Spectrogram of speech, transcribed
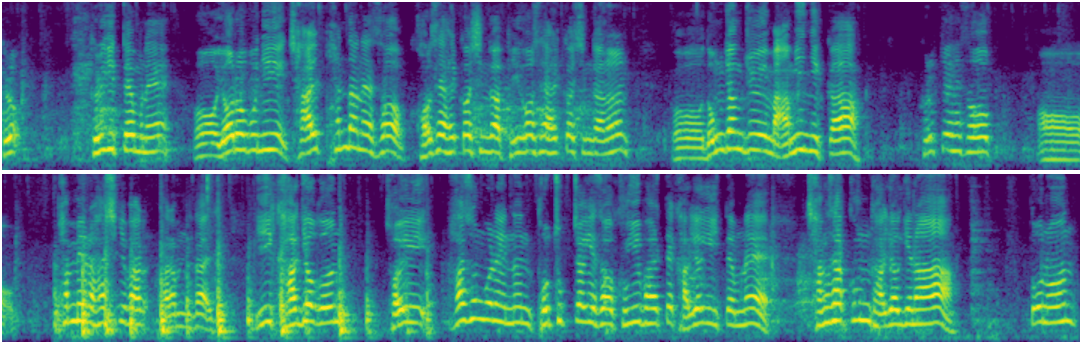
그러, 그렇기 때문에 어, 여러분이 잘 판단해서 거세할 것인가 비거세할 것인가는 어, 농장주의 마음이니까 그렇게 해서 어, 판매를 하시기 바, 바랍니다. 이 가격은 저희 하순군에 있는 도축장에서 구입할 때 가격이기 때문에 장사꾼 가격이나 또는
